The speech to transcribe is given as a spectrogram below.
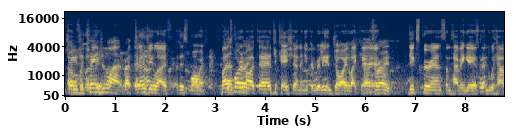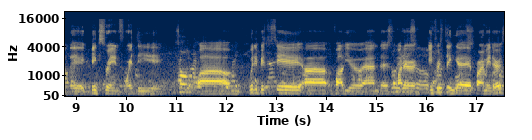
change, Absolutely. changing life right there. Changing life at this moment. But That's it's more right. about uh, education, and you can really enjoy like uh, That's right. the experience and having it. And we have the big screen for the um, with the BTC uh, value and uh, some other interesting uh, parameters.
